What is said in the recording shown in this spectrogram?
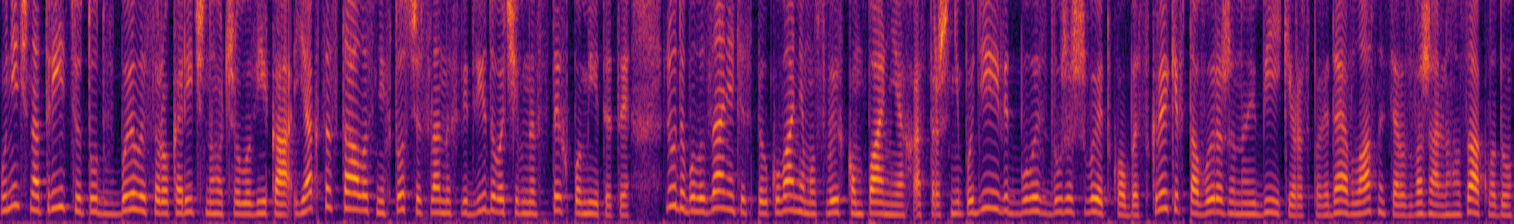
У ніч на трійцю тут вбили 40-річного чоловіка. Як це сталося, ніхто з численних відвідувачів не встиг помітити. Люди були зайняті спілкуванням у своїх компаніях, а страшні події відбулись дуже швидко, без криків та вираженої бійки, розповідає власниця розважального закладу.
